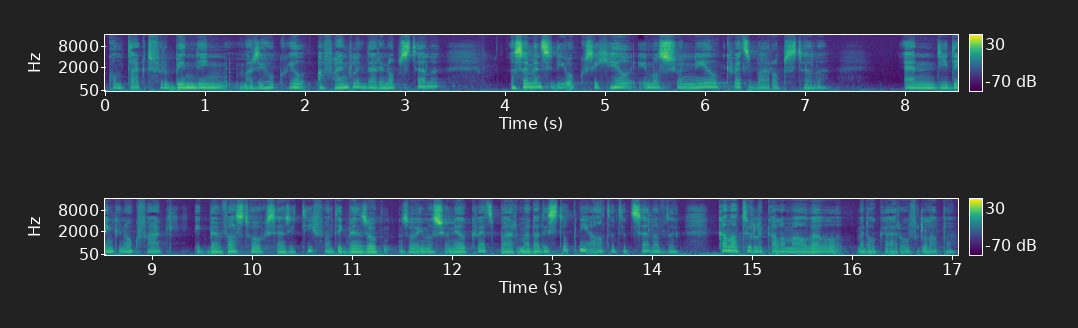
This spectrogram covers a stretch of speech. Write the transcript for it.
contact, verbinding, maar zich ook heel afhankelijk daarin opstellen. Dat zijn mensen die ook zich heel emotioneel kwetsbaar opstellen. En die denken ook vaak, ik ben vast hoogsensitief, want ik ben zo, zo emotioneel kwetsbaar. Maar dat is ook niet altijd hetzelfde. Kan natuurlijk allemaal wel met elkaar overlappen.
